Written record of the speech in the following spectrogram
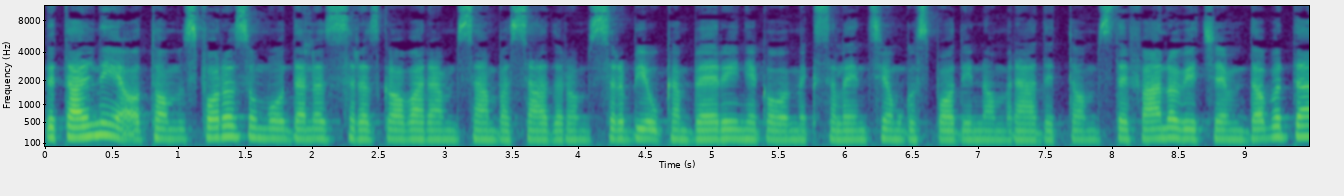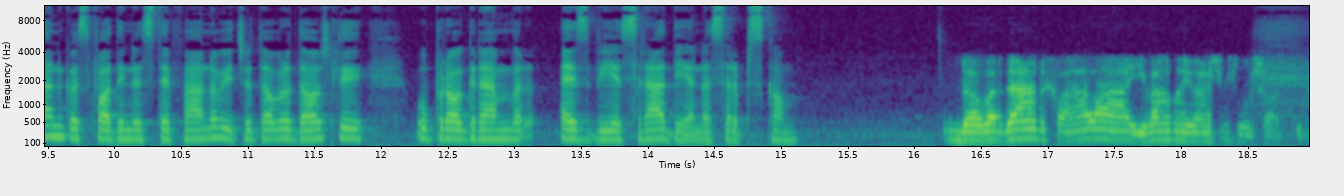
Detaljnije o tom sporazumu danas razgovaram sa ambasadorom Srbije u Kamberi njegovom ekscelencijom gospodinom Radetom Stefanovićem. Dobar dan gospodine Stefanoviću, dobrodošli u program SBS radija na srpskom. Dobar dan, hvala i vama i vašim slušalcima.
